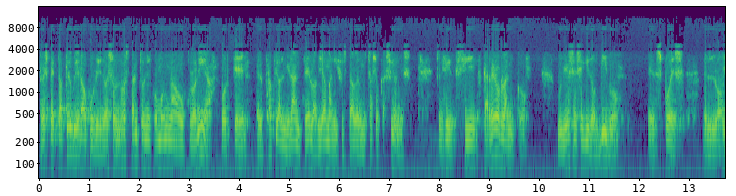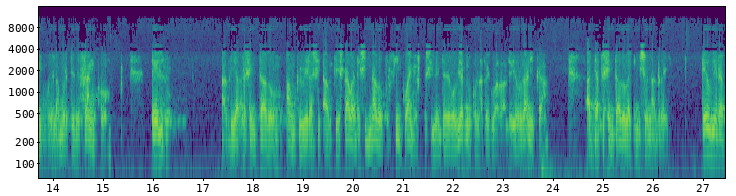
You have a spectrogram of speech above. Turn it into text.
Respecto a qué hubiera ocurrido, eso no es tanto ni como una ucronía, porque el propio almirante lo había manifestado en muchas ocasiones. Es decir, si Carrero Blanco hubiese seguido vivo después del lógico de la muerte de Franco, él habría presentado, aunque hubiera aunque estaba designado por cinco años presidente de gobierno con la regla de la ley orgánica, habría presentado la dimisión al rey. ¿Qué hubiera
